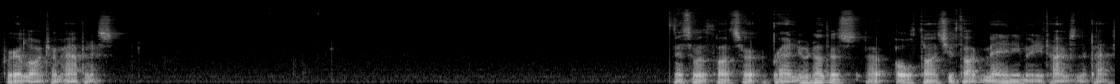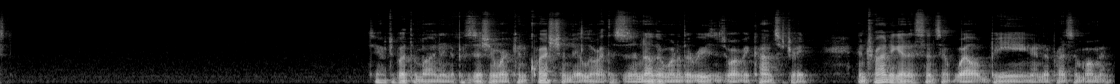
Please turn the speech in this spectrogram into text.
for your long-term happiness. And some of the thoughts are brand new, and others are old thoughts you've thought many, many times in the past. So you have to put the mind in a position where it can question the allure. This is another one of the reasons why we concentrate and try to get a sense of well-being in the present moment.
